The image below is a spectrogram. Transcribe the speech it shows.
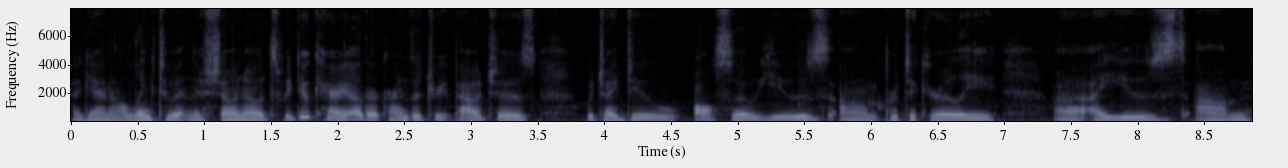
Again, I'll link to it in the show notes. We do carry other kinds of treat pouches, which I do also use. Um, particularly, uh, I use, um,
